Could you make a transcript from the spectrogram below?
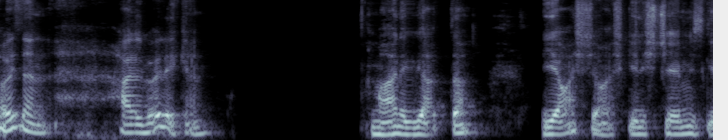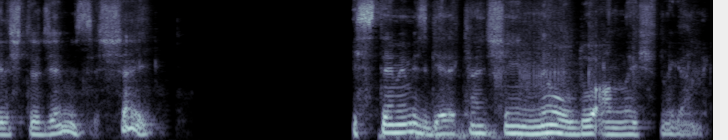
O yüzden hal böyleyken maneviyatta yavaş yavaş gelişeceğimiz, geliştireceğimiz şey istememiz gereken şeyin ne olduğu anlayışına gelmek.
